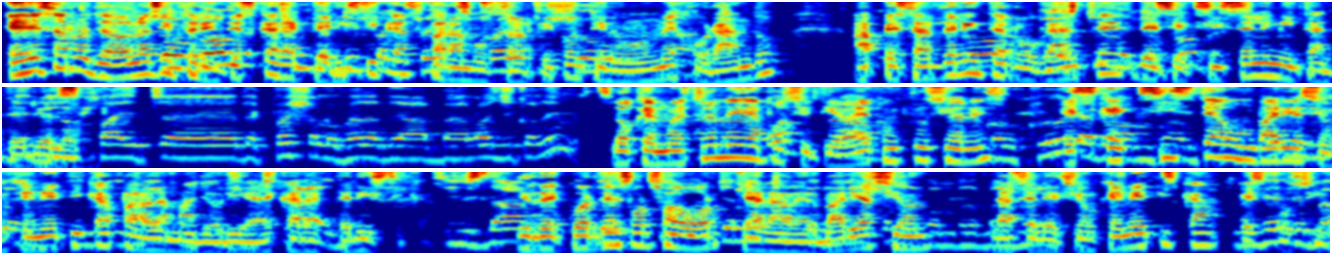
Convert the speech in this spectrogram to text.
He desarrollado las diferentes características para mostrar que continuamos mejorando a pesar del interrogante de si existen limitantes biológicos. Lo que muestra en mi diapositiva de conclusiones es que existe aún variación genética para la mayoría de características. Y recuerden, por favor, que al haber variación, la selección genética es posible.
